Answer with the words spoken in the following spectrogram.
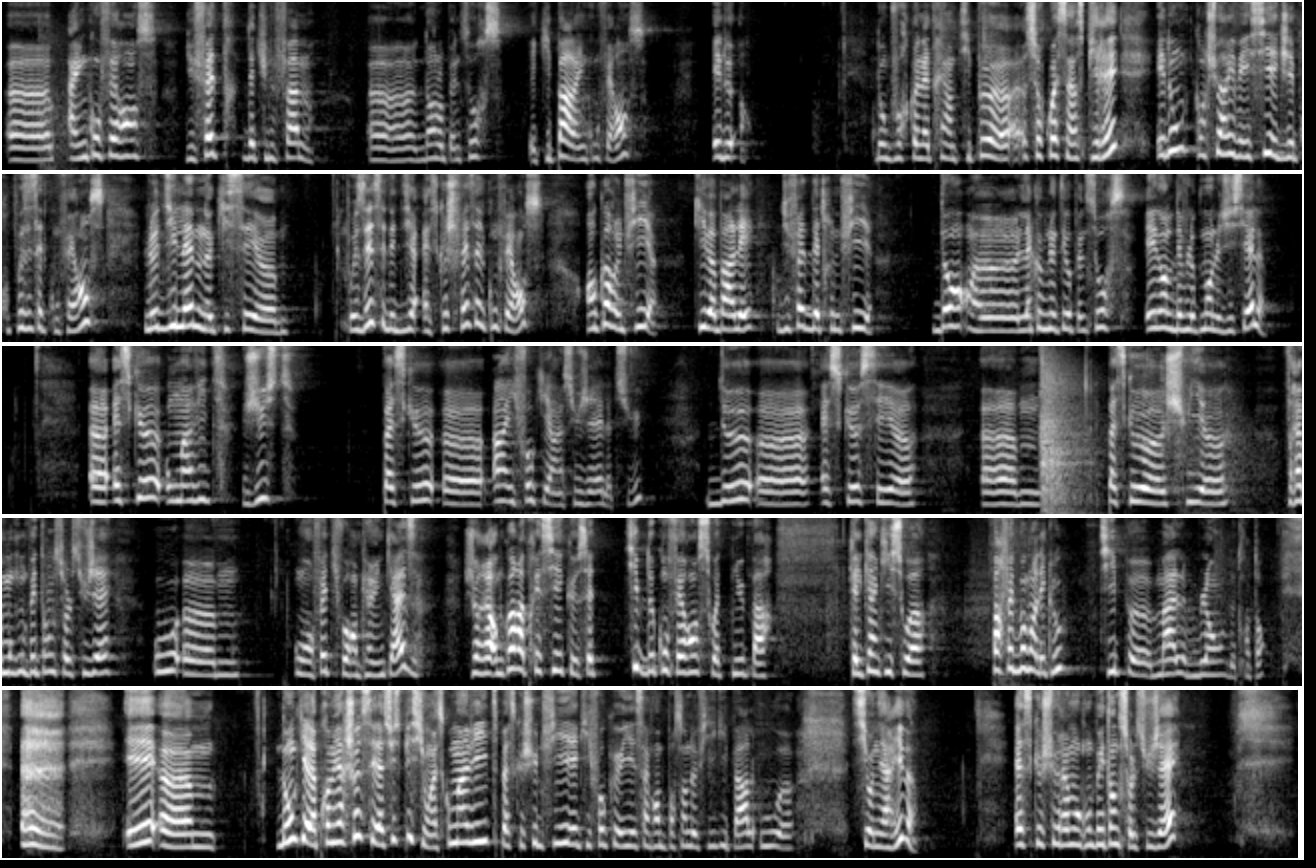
à une conférence du fait d'être une femme dans l'open source et qui parle à une conférence est de 1. Donc vous reconnaîtrez un petit peu euh, sur quoi c'est inspiré. Et donc, quand je suis arrivée ici et que j'ai proposé cette conférence, le dilemme qui s'est euh, posé, c'est de dire, est-ce que je fais cette conférence Encore une fille qui va parler du fait d'être une fille dans euh, la communauté open source et dans le développement logiciel? Est-ce qu'on m'invite juste parce que, un, il faut qu'il y ait un sujet là-dessus? Deux, est-ce que c'est parce que je suis vraiment compétente sur le sujet ou euh, en fait il faut remplir une case? J'aurais encore apprécié que ce type de conférence soit tenue par quelqu'un qui soit parfaitement dans les clous, type euh, mâle, blanc, de 30 ans. et euh, donc il y a la première chose, c'est la suspicion. Est-ce qu'on m'invite parce que je suis une fille et qu'il faut qu'il y ait 50% de filles qui parlent ou si on y arrive? Est-ce que je suis vraiment compétente sur le sujet?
